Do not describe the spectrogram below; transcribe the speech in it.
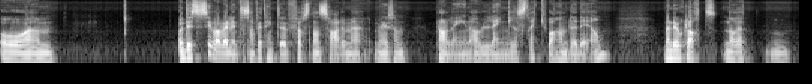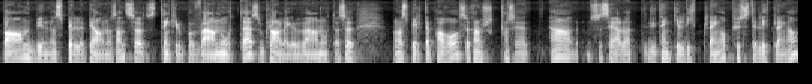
og, um, og det syns jeg var veldig interessant, for jeg tenkte først når han sa det med, med liksom planleggingen av lengre strekk, hva handler det om? Men det er jo klart, når et barn begynner å spille piano, sant, så tenker du på hver note, så planlegger du hver note. så når du har spilt et par år, så kanskje, kanskje ja, så ser du at de tenker litt lenger, puster litt lenger.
